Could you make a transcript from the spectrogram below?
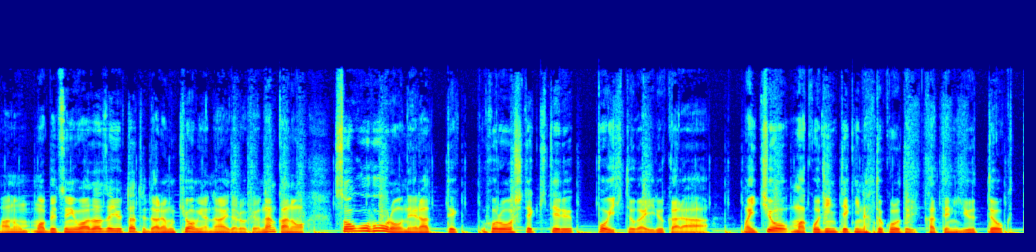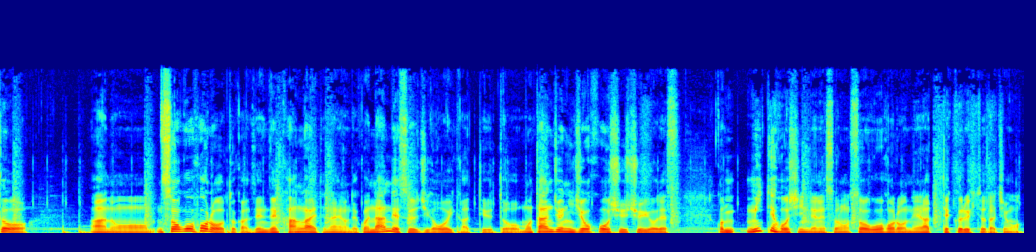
あの、まあ、別にわざわざ言ったって誰も興味はないだろうけど、なんかあの、相互フォローを狙ってフォローしてきてるっぽい人がいるから、まあ、一応、まあ、個人的なところで勝手に言っておくと、あの相互フォローとか全然考えてないので、これなんで数字が多いかっていうと、もう単純に情報収集用です。これ見てほしいんだよね、その相互フォローを狙ってくる人たちも。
